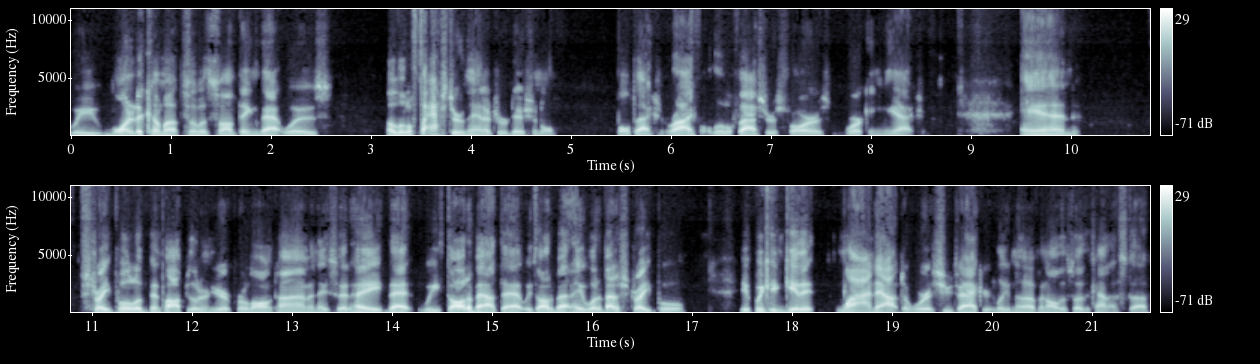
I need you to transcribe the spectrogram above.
we wanted to come up with something that was a little faster than a traditional bolt action rifle, a little faster as far as working the action. And straight pull have been popular in Europe for a long time. And they said, hey, that we thought about that. We thought about, hey, what about a straight pull? If we can get it lined out to where it shoots accurately enough and all this other kind of stuff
